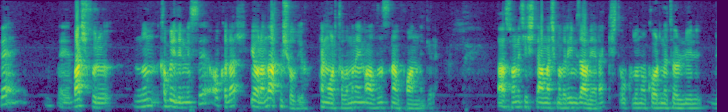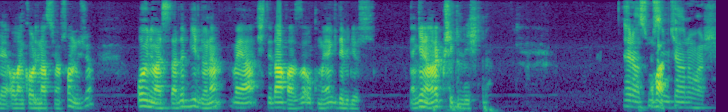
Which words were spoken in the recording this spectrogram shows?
ve e, başvurunun kabul edilmesi o kadar bir oranda artmış oluyor. Hem ortalamanın hem aldığın sınav puanına göre. Daha sonra çeşitli anlaşmaları imzalayarak işte okulun o koordinatörlüğüyle olan koordinasyon sonucu o üniversitelerde bir dönem veya işte daha fazla okumaya gidebiliyorsun. Yani genel olarak bu şekilde işliyor. Erasmus var. imkanı var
